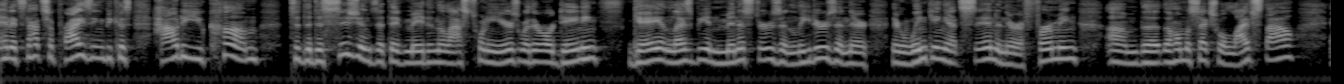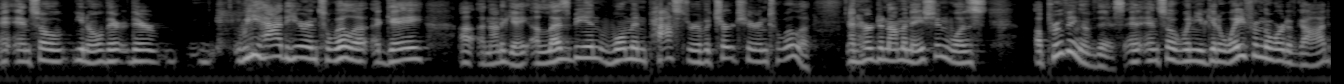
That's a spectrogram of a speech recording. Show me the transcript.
And it's not surprising because how do you come to the decisions that they've made in the last 20 years where they're ordaining gay and lesbian ministers and leaders and they're, they're winking at sin and they're affirming um, the, the homosexual lifestyle? And, and, so, you know, they're, they're, we had here in Tooele a gay, uh, not a gay, a lesbian woman pastor of a church here in Tooele. And her denomination was approving of this. And, and so when you get away from the Word of God,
